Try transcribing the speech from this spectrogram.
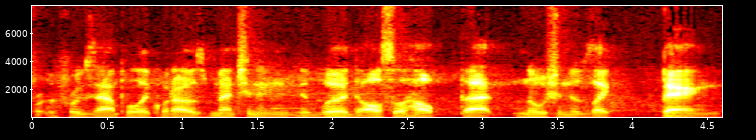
for, for example, like what I was mentioning, it would also help that notion of like, bang,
